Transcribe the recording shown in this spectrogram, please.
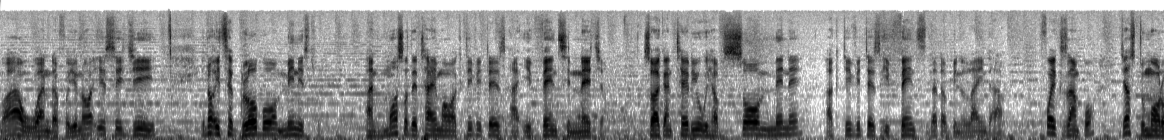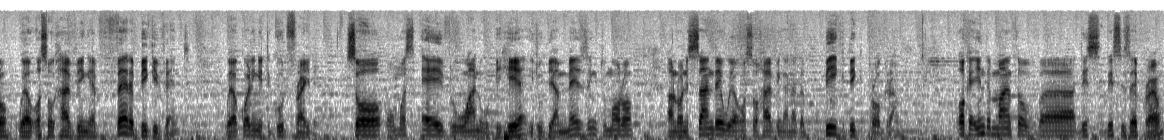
Wow, wonderful. You know, ECG, you know, it's a global ministry. And most of the time, our activities are events in nature. So I can tell you, we have so many activities, events that have been lined up. For example, just tomorrow, we are also having a very big event. We are calling it Good Friday. So almost everyone will be here. It will be amazing tomorrow. And on Sunday, we are also having another big, big program. Okay, in the month of uh, this, this is April.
